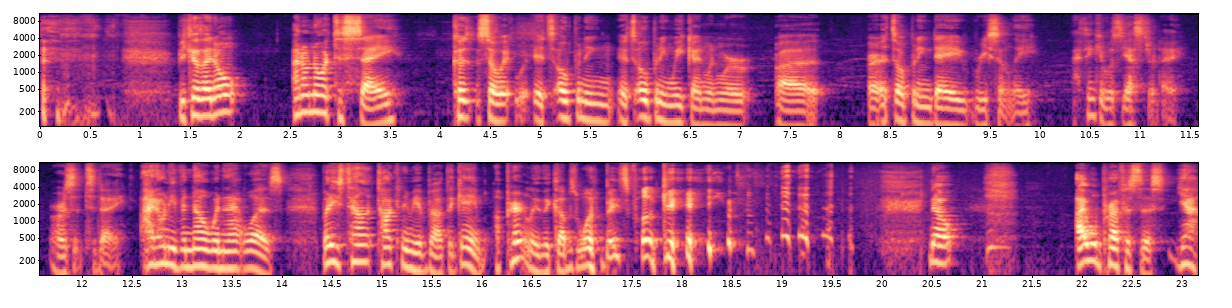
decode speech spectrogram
because I don't I don't know what to say. Cause so it, it's opening it's opening weekend when we're uh, or it's opening day recently. I think it was yesterday or is it today? I don't even know when that was. But he's tell- talking to me about the game. Apparently, the Cubs won a baseball game. Now, I will preface this. Yeah,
